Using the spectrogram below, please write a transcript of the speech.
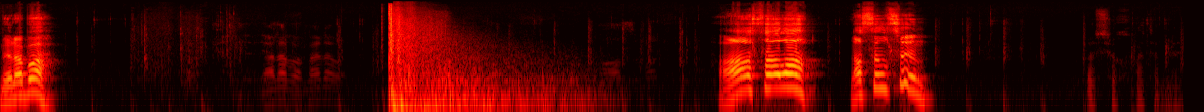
Merhaba. Merhaba merhaba. Ağzıma Aa Sala. Nasılsın? Та все, хвата, блядь.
